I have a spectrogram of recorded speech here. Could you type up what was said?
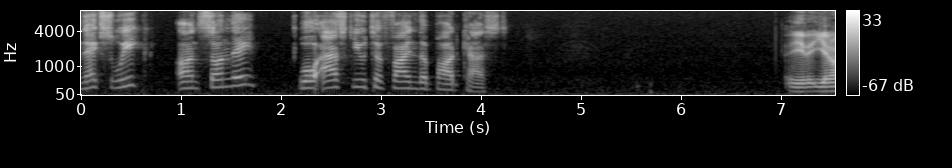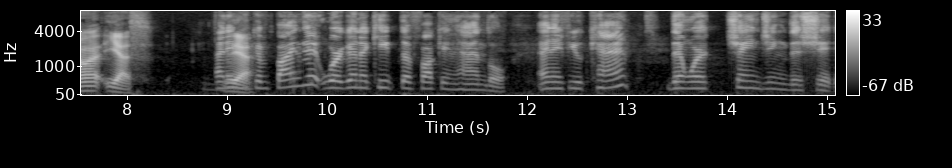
next week on Sunday, we'll ask you to find the podcast. You, you know what? Yes. And if Yeah. you can find it, we're gonna keep the fucking handle. And if you can't, then we're changing this shit.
